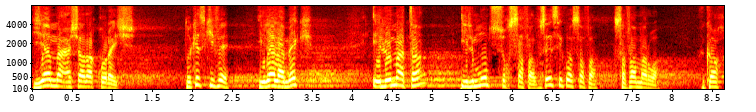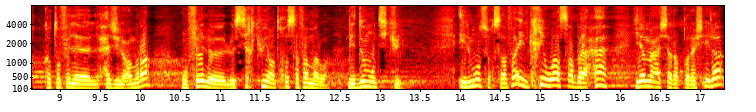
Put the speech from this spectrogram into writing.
Ya ma'ashara Quraysh. Donc qu'est-ce qu'il fait? Il a la Mecque et le matin il monte sur Safa. Vous savez c'est quoi Safa? Safa Marwa. D'accord? Quand on fait le, Hajj et le Umrah, on fait le, circuit entre Safa Marwa, les deux monticules. il monte sur Safa, il crie Wa sabaha ya ma'ashara Quraysh. Et là,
